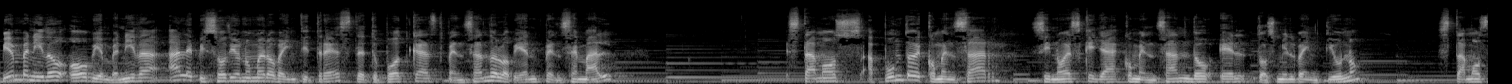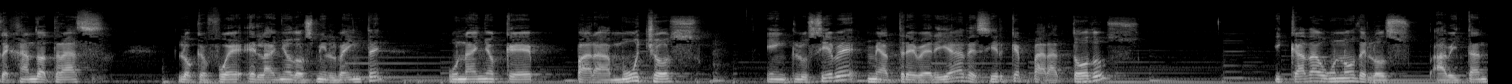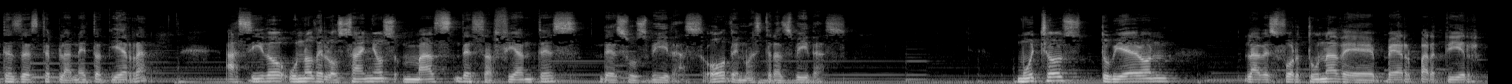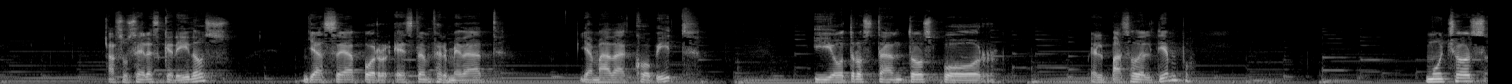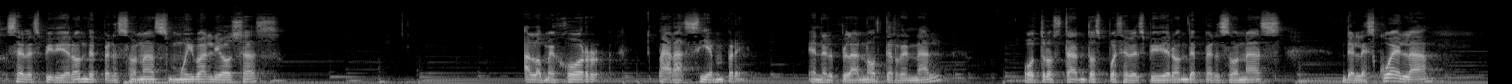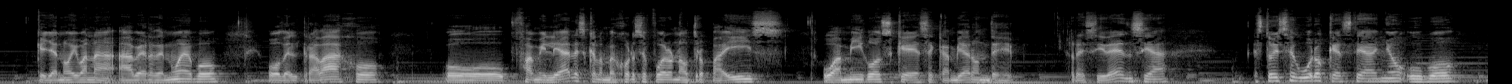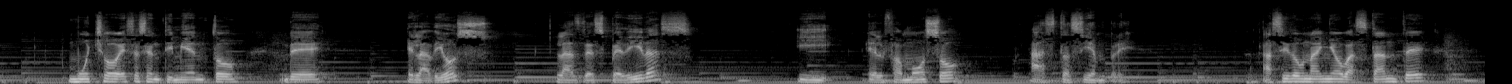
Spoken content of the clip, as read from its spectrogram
Bienvenido o bienvenida al episodio número 23 de tu podcast Pensándolo bien, pensé mal. Estamos a punto de comenzar, si no es que ya comenzando el 2021. Estamos dejando atrás lo que fue el año 2020, un año que para muchos, inclusive me atrevería a decir que para todos y cada uno de los habitantes de este planeta Tierra, ha sido uno de los años más desafiantes de sus vidas o de nuestras vidas. Muchos tuvieron la desfortuna de ver partir a sus seres queridos, ya sea por esta enfermedad llamada COVID y otros tantos por el paso del tiempo. Muchos se despidieron de personas muy valiosas, a lo mejor para siempre en el plano terrenal. Otros tantos pues se despidieron de personas de la escuela que ya no iban a, a ver de nuevo, o del trabajo, o familiares que a lo mejor se fueron a otro país, o amigos que se cambiaron de residencia Estoy seguro que este año hubo mucho ese sentimiento de el adiós, las despedidas y el famoso hasta siempre. Ha sido un año bastante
